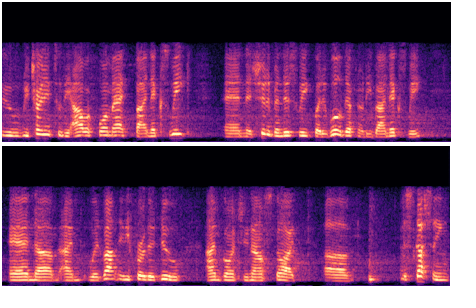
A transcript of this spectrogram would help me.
to returning to the hour format by next week, and it should have been this week, but it will definitely by next week. And um, I'm without any further ado, I'm going to now start uh, discussing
